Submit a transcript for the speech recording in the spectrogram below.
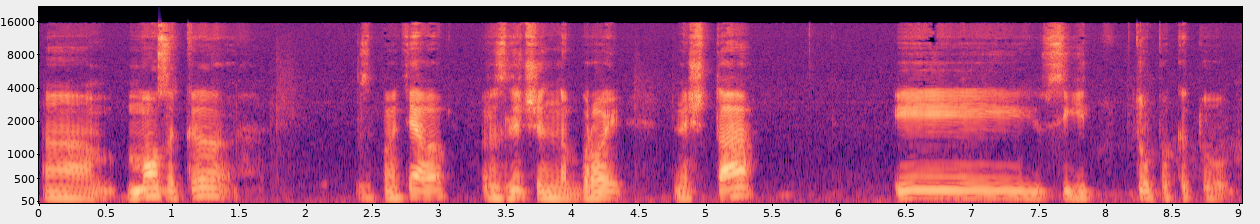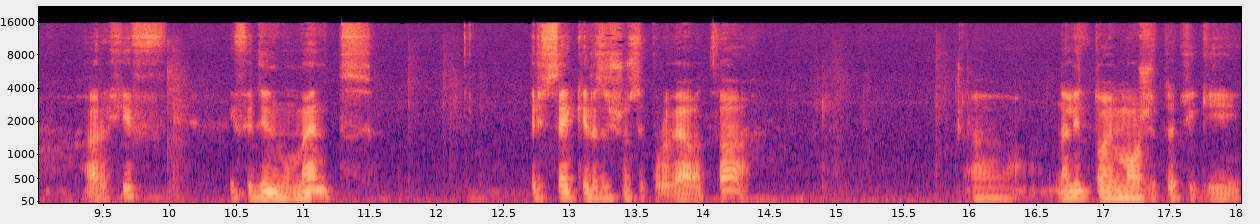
а, мозъка запаметява различен наброй неща и си ги трупа като архив и в един момент при всеки различно се проявява това. А, нали, той може да ти ги...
